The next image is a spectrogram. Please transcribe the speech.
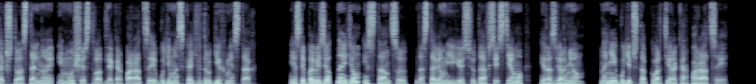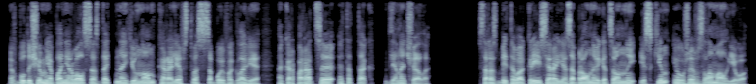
Так что остальное имущество для корпорации будем искать в других местах. Если повезет, найдем и станцию, доставим ее сюда, в систему, и развернем. На ней будет штаб-квартира корпорации. В будущем я планировал создать на Юнон королевство с собой во главе, а корпорация — это так, для начала. С разбитого крейсера я забрал навигационный искин и уже взломал его.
